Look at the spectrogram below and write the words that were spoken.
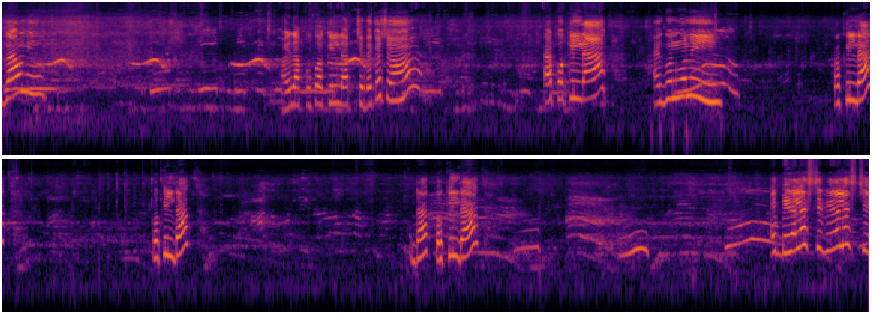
যাওনি। ওই দেখো কোকিল ডাকছে, দেখেছ? আর কোকিল ডাক। এই গুনগুনি। কোকিল ডাক। কোকিল ডাক। ডাক, কোকিল ডাক। এই বিড়াল আসছে বিড়াল আসছে।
